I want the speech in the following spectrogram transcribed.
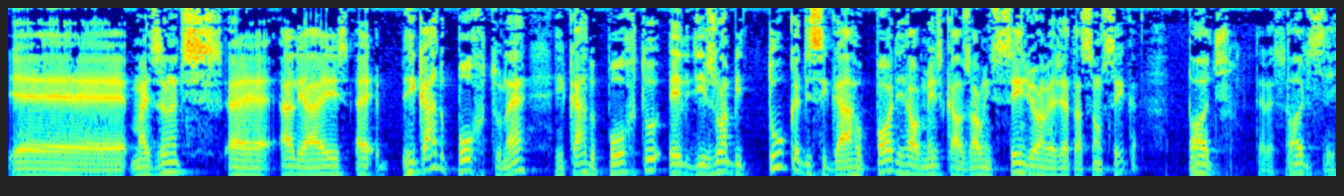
É, mas antes, é, aliás, é, Ricardo Porto, né? Ricardo Porto, ele diz uma bituca de cigarro pode realmente causar um incêndio ou uma vegetação seca? Pode. Pode sim.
